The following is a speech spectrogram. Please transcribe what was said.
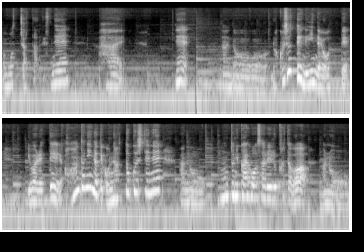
思っちゃったんですね。はい。ねあの60点でいいんだよって言われて本当にいいんだってこう納得してねあの本当に解放される方はあの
